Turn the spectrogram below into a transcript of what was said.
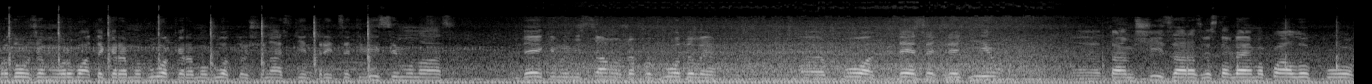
Продовжуємо мурувати керамоблок. Керамоблок товщина стін 38 у нас. Деякими місцями вже проходили е, по 10 рядів. Е, Там 6 зараз виставляємо палубку,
